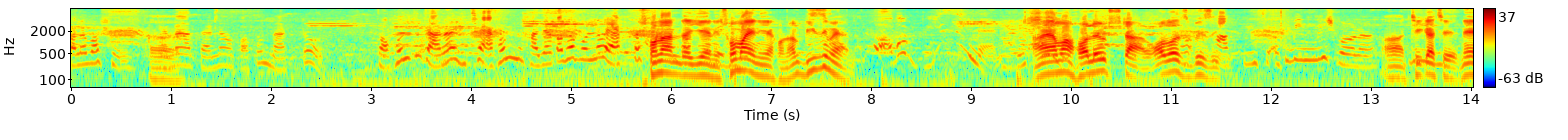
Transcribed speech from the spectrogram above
ভালোবাসো? হ্যাঁ। না তাই না কত নাটক তখন কি জানার ইচ্ছা। এখন হাজার কথা বললেও একটা শোনান ইয়ে নেই সময় নেই এখন। আমি busy man busy man I am a Hollywood star always busy তুমি ইংলিশ বলো না। ঠিক আছে নে।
